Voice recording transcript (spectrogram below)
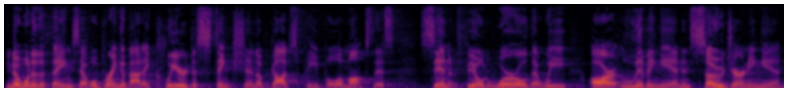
You know, one of the things that will bring about a clear distinction of God's people amongst this sin filled world that we are living in and sojourning in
